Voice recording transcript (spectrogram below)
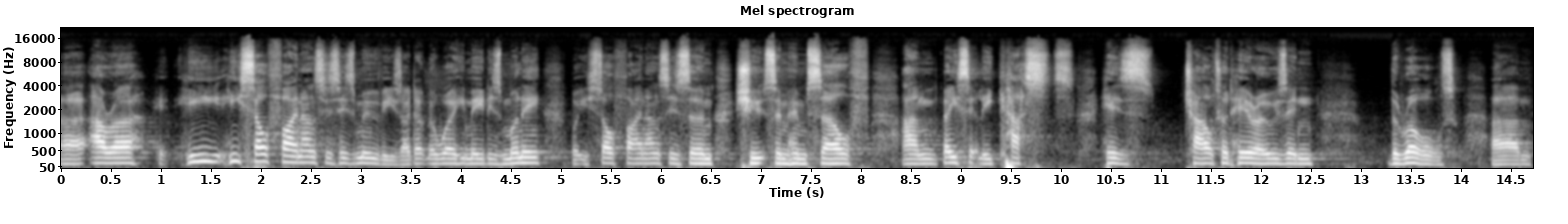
uh, Ara, he, he self-finances his movies. I don't know where he made his money, but he self-finances them, shoots them himself, and basically casts his childhood heroes in the roles. Um,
